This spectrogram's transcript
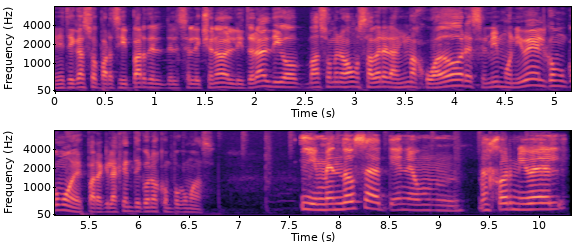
en este caso, participar del, del seleccionado del litoral? Digo, más o menos vamos a ver a las mismas jugadoras, el mismo nivel. ¿Cómo, ¿Cómo es? Para que la gente conozca un poco más. Y Mendoza tiene un mejor nivel.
